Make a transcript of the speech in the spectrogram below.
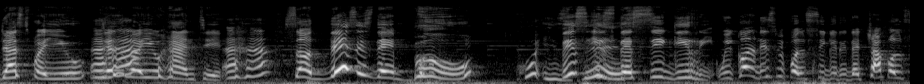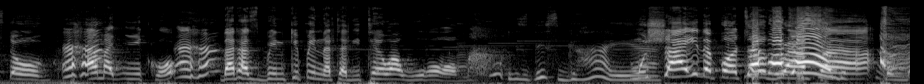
just for you. Just Uh-huh. for you, Hanty. Uh-huh. So this is the boo. Who is This, this? is the sigiri. We call these people sigiri, the charcoal stove Uh-huh. ama jiko Uh-huh. that has been keeping Natalie Tewa warm. Who is this guy? Muchai the photog! photographer.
